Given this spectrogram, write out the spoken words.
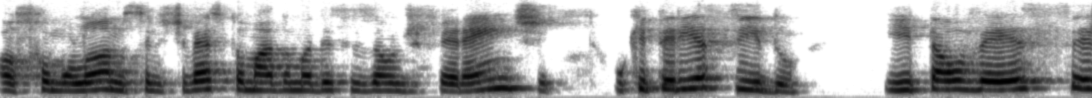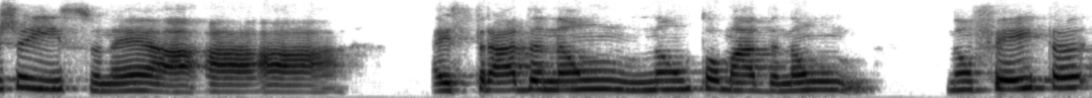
aos romulanos, se ele tivesse tomado uma decisão diferente, o que teria sido? E talvez seja isso, né? A, a, a estrada não não tomada, não não feita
